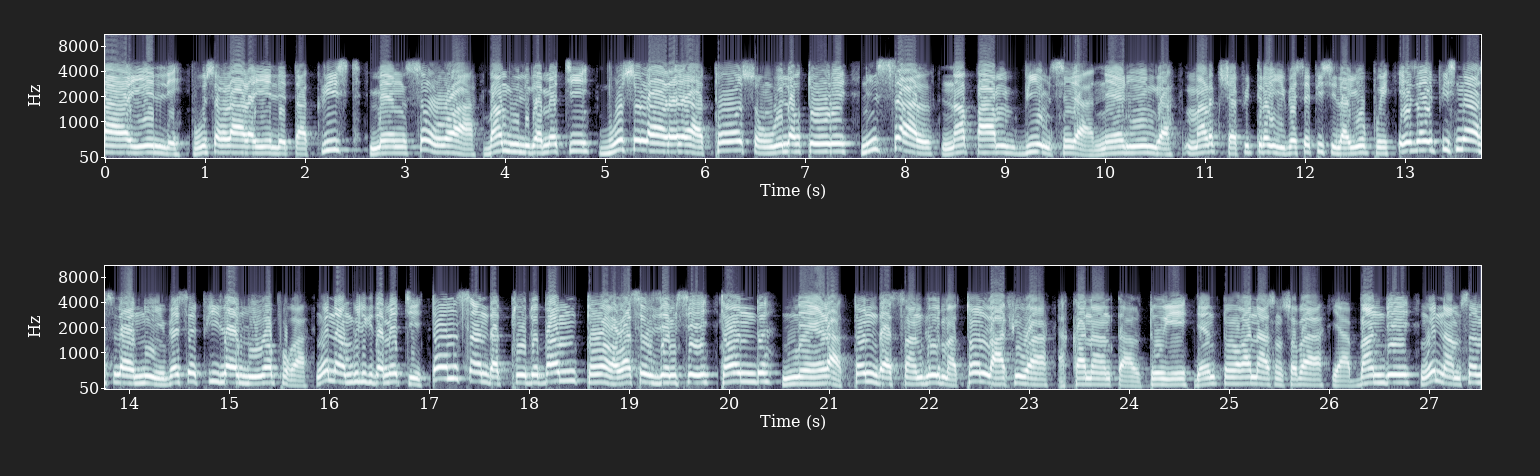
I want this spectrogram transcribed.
raara yelle vʋʋsg raara yelle t'a kirist meng sẽn wa bãmb wilgame tɩ vʋʋsg raara yaa tõog sẽn welg toore ninsaal na paam bɩɩm sẽn yaa neer yĩnga mark chapitre yi vɛsɛ pisi la yopoe ezayi pis na naas la a nii vɛsɛ pii la a nii wã pʋga wẽnnaam wilgdame tɩ tõnd sãn da tʋʋd bãmb tõoga wa sẽn zemse tõnd neera tõnd da sãndelmã tõnd laafɩ wa a ka na n tall to ye dẽn tõoga naas n soaba yaa bãnde wẽnnaam sẽn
